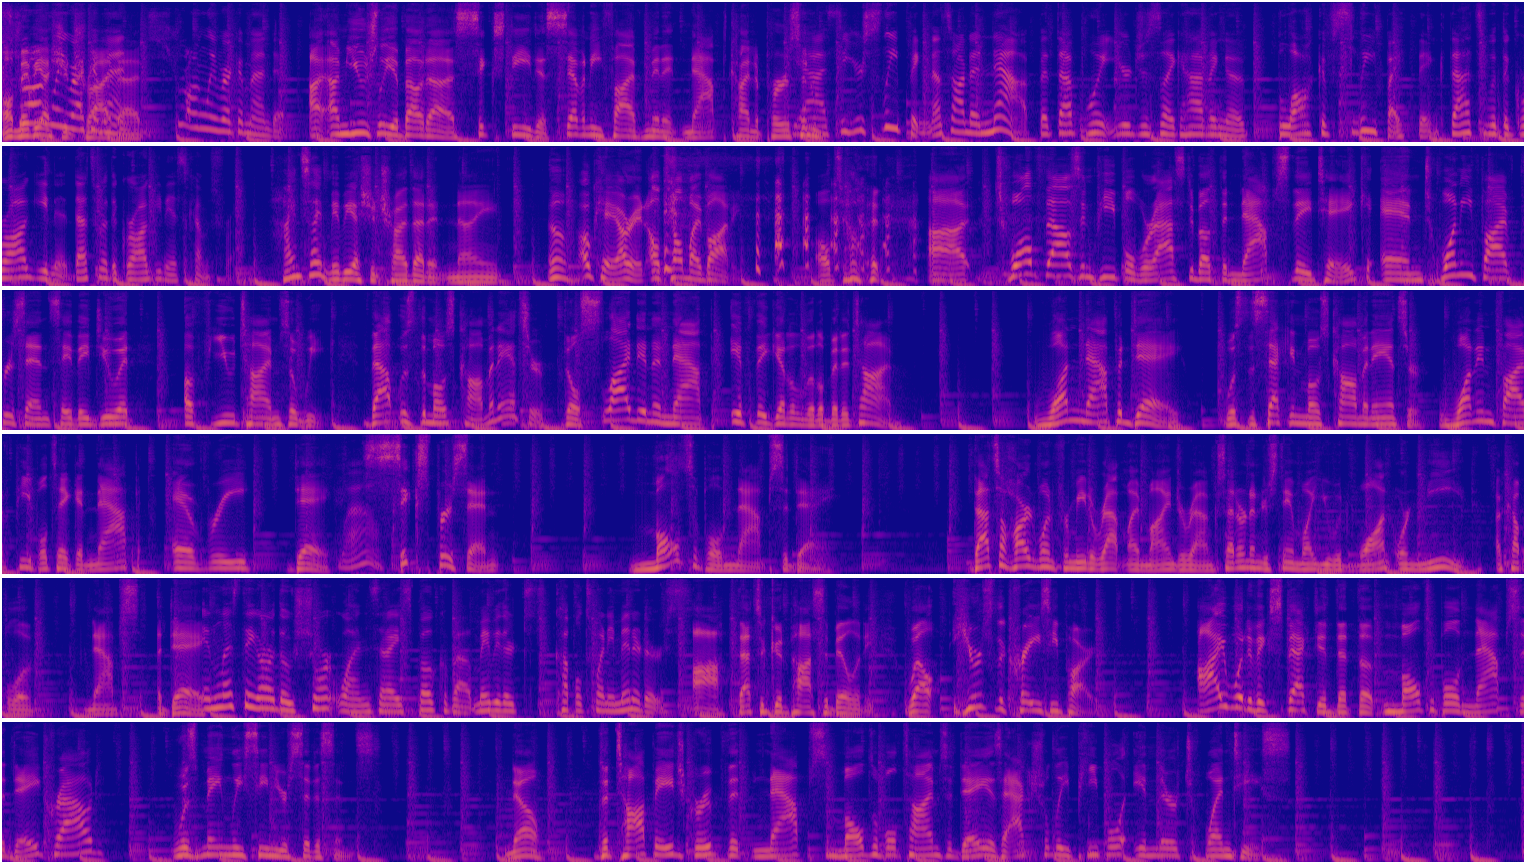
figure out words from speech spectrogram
Oh, maybe I should try that. Strongly recommend it. I, I'm usually about a 60 to 75 minute nap kind of person. Yeah, see, you're sleeping. That's not a nap. At that point, you're just like having a block of sleep. I think that's what the grogginess. That's where the grogginess comes from. Hindsight, maybe I should try that at night. Oh, okay. All right. I'll tell my body. I'll tell it. Uh, 12,000 people were asked about the naps they take, and 25% say they do it a few times a week. That was the most common answer. They'll slide in a nap if they get a little bit of time. One nap a day was the second most common answer. One in five people take a nap every day. Wow. 6% multiple naps a day. That's a hard one for me to wrap my mind around because I don't understand why you would want or need a couple of naps a day. Unless they are those short ones that I spoke about. Maybe they're a couple 20 minuters. Ah, that's a good possibility. Well, here's the crazy part. I would have expected that the multiple naps a day crowd was mainly senior citizens. No. The top age group that naps multiple times a day is actually people in their 20s.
